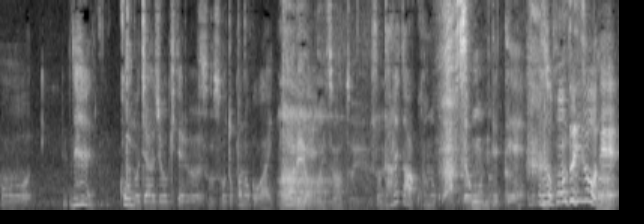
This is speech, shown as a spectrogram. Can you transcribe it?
こうね紺のジャージを着てる男の子がいて。誰よこいつはという。そう誰だこの子はって思ってて。本当にそうで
